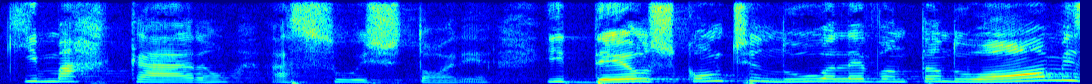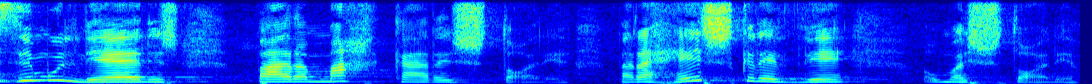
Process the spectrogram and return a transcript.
que marcaram a sua história. E Deus continua levantando homens e mulheres para marcar a história, para reescrever uma história.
